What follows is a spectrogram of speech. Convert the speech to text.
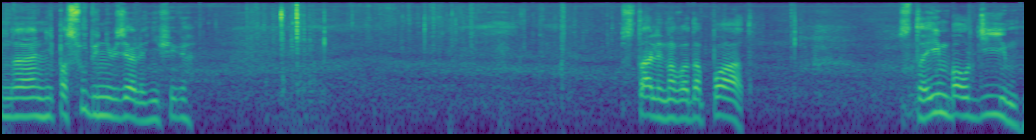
Да, ни посуды не взяли, нифига. Стали на водопад. Стоим, балдим.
